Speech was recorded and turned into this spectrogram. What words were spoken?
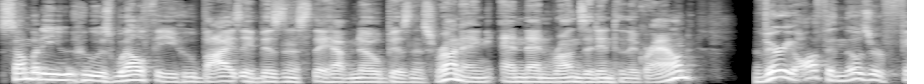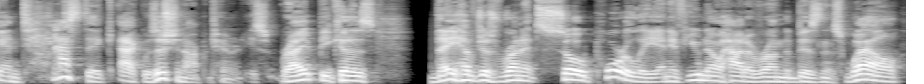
somebody who is wealthy who buys a business they have no business running and then runs it into the ground. Very often, those are fantastic acquisition opportunities, right? Because they have just run it so poorly. And if you know how to run the business well,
